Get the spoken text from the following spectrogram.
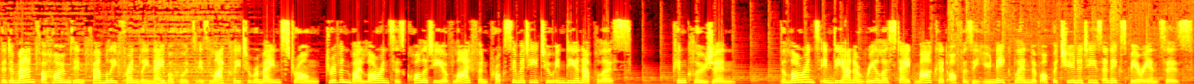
The demand for homes in family-friendly neighborhoods is likely to remain strong, driven by Lawrence's quality of life and proximity to Indianapolis. Conclusion The Lawrence, Indiana real estate market offers a unique blend of opportunities and experiences.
